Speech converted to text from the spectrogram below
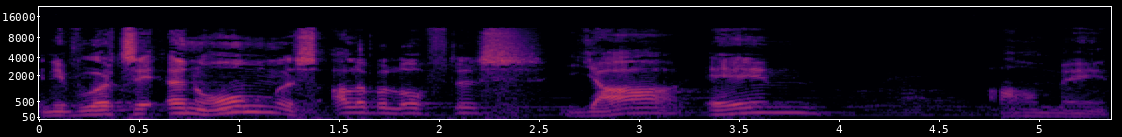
En die woord sê in hom is alle beloftes ja en amen.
